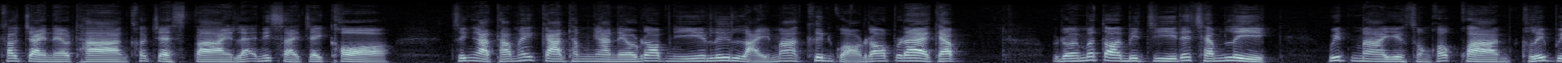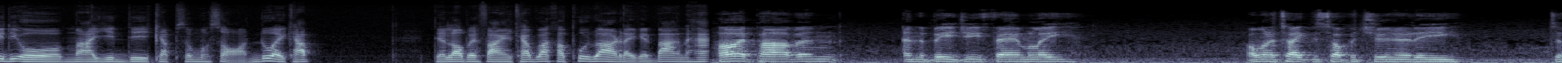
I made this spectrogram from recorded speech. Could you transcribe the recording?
เข้าใจแนวทางเข้าใจสไตล์และนิสัยใจคอซึ่งอาจทำให้การทำงานในรอบนี้ลื่นไหลมากขึ้นกว่ารอบแรกครับ โดยเมื่อตอน BG ได้แชมป์ลีก วิทมายังส่งข้อความคลิปวิดีโอมายินดีกับสโมสรด้วยครับ เดี๋ยวเราไปฟังกันครับว่าเขาพูดว่าอะไรกันบ้างนะฮะ Hi, Parvin and the BG family. I want to take this opportunity to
